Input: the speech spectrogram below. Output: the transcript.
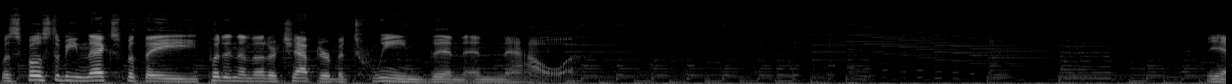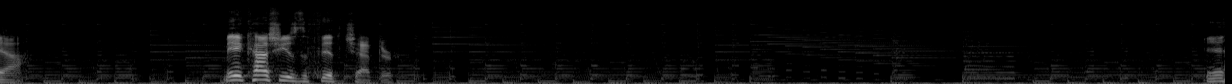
was supposed to be next, but they put in another chapter between then and now. Yeah. Miyakashi is the fifth chapter. Yeah.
